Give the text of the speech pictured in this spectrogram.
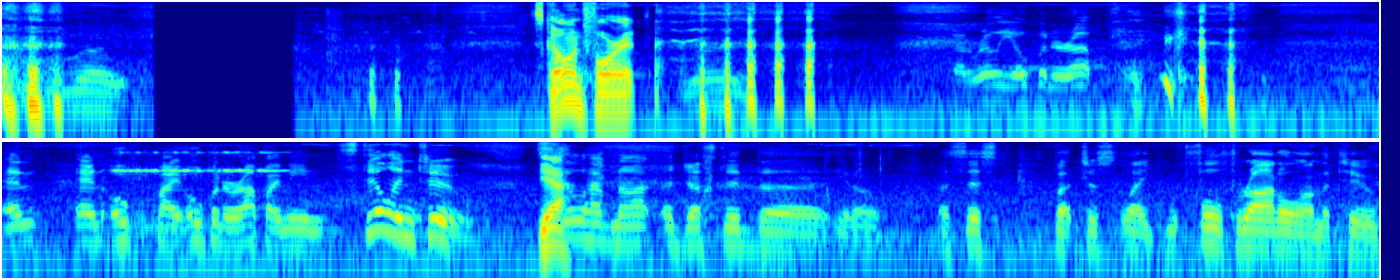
It's going for it. Really open her up. and and op- by open her up, I mean still in two. Yeah. Still have not adjusted the you know assist, but just like full throttle on the two.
